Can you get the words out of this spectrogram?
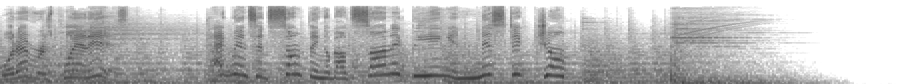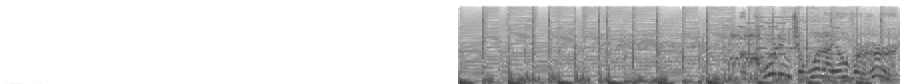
Whatever his plan is. Eggman said something about Sonic being in Mystic Jungle. According to what I overheard,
